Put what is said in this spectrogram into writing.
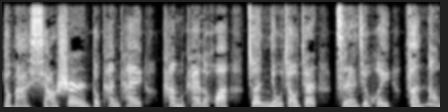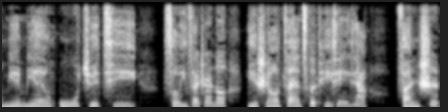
要把小事儿都看开，看不开的话，钻牛角尖儿，自然就会烦恼绵绵无绝期。所以在这儿呢，也是要再次的提醒一下，凡事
